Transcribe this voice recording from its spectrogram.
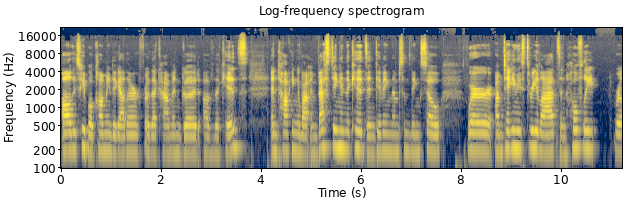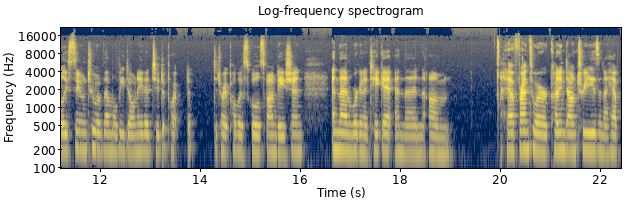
all these people coming together for the common good of the kids and talking about investing in the kids and giving them something. So where I'm taking these three lots and hopefully really soon two of them will be donated to Depo- De- Detroit Public Schools Foundation. And then we're going to take it and then um, I have friends who are cutting down trees and I have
